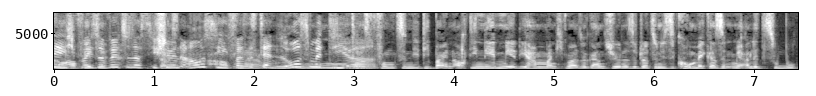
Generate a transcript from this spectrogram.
nicht. Wieso willst du, dass die das schön aussieht? Was ist denn los mit dir? Das funktioniert. Die beiden, auch die neben mir, die haben manchmal so ganz schöne Situationen. Diese Komiker sind mir alle zu,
